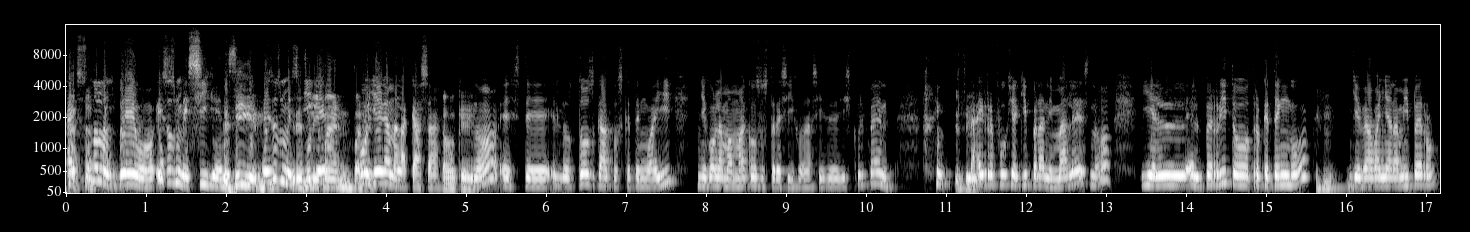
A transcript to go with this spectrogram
a esos no los veo, esos me siguen. Te siguen. Esos me siguen o llegan a la casa, Ah, ok. ¿no? Este, los dos gatos que tengo ahí, llegó la mamá con sus tres hijos, así de, disculpen, Sí. hay refugio aquí para animales, ¿no? Y el, el perrito otro que tengo, llevé a bañar a mi perro,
